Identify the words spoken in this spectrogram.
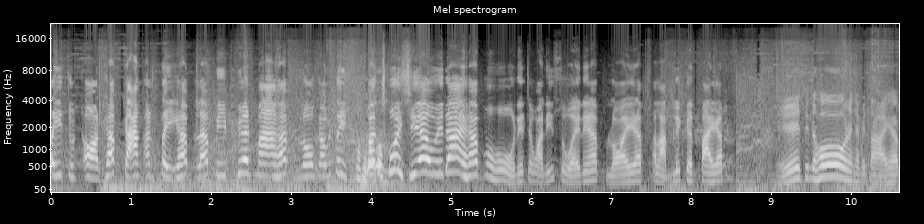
ตีจุดอ่อนครับกลางอันติครับ แล้วมีเพื่อนมาครับโลกาวิตี้มาช่วยเชียวไว้ได้ครับโอ้โหเนี่ยจังหวะนี้สวยนะครับลอยครับถล่ำลึกเกินไปครับเอ๊ะจินโฮน่าจะไม่ตายครับ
